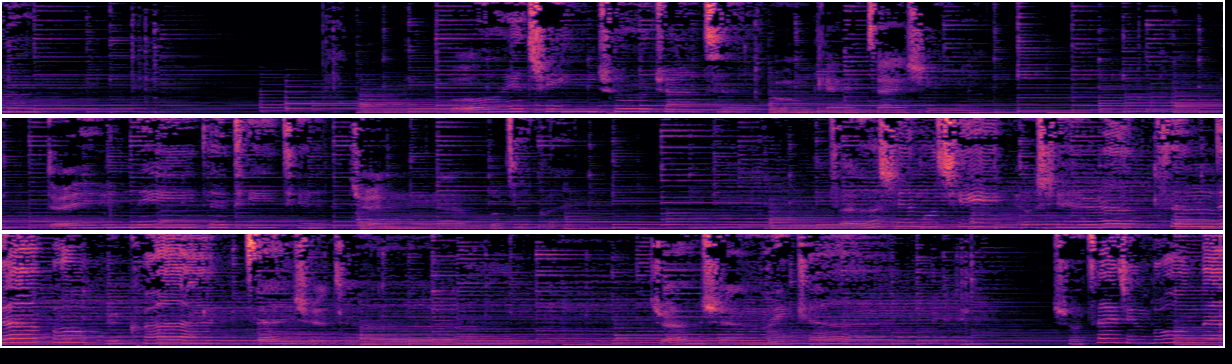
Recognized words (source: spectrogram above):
我也清楚这次不该再信任，对于你的体贴，全起有些人。分得不愉快，才觉得转身离开。说再见不难，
